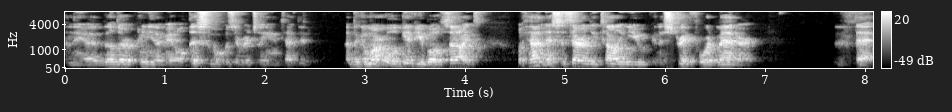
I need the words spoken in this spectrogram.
and the another opinion that may hold this is what was originally intended. And the Gemara will give you both sides without necessarily telling you in a straightforward manner that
